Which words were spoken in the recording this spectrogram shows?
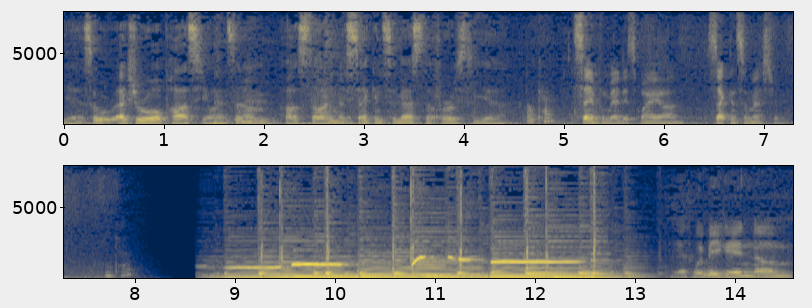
Yeah, so actually we're all postulants, and I'm uh, starting my second semester, first year. Okay. Same for me. This is my uh, second semester. Okay. Yes, we begin um,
